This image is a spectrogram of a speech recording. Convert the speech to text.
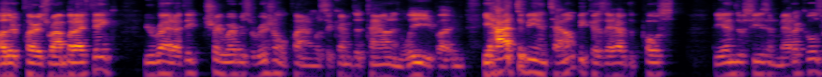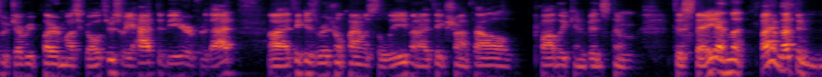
other players around. But I think you're right. I think Shea Weber's original plan was to come to town and leave. Um, he had to be in town because they have the post, the end of season medicals, which every player must go through. So he had to be here for that. Uh, I think his original plan was to leave, and I think Chantal probably convinced him to stay. And look, I have nothing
